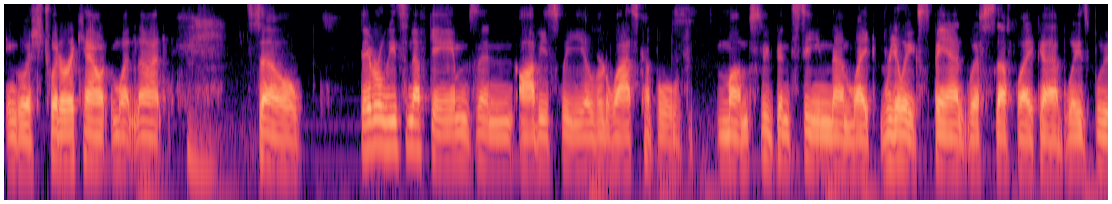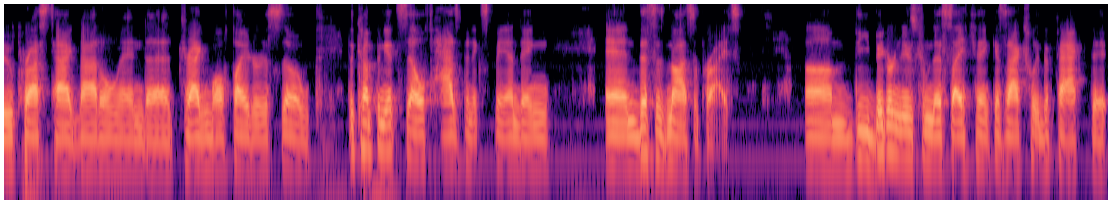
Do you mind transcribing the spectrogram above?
English Twitter account and whatnot. Mm-hmm. So they released enough games, and obviously over the last couple of months, we've been seeing them like really expand with stuff like uh, BlazBlue Cross Tag Battle and uh, Dragon Ball FighterZ. So the company itself has been expanding, and this is not a surprise. Um, the bigger news from this, I think, is actually the fact that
